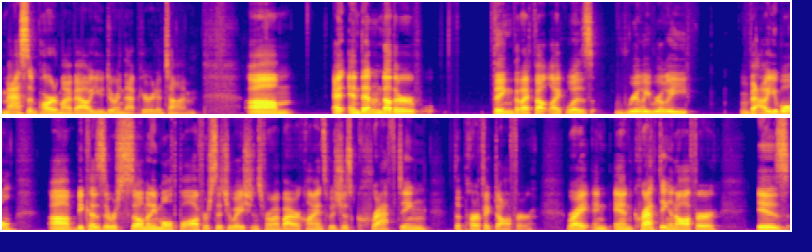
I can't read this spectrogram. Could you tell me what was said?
massive part of my value during that period of time. Um, and, and then another thing that I felt like was really really valuable uh, because there were so many multiple offer situations for my buyer clients was just crafting the perfect offer, right? And and crafting an offer is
